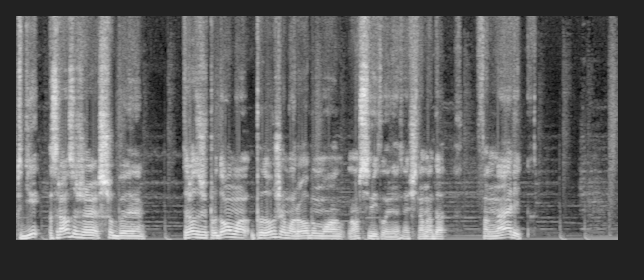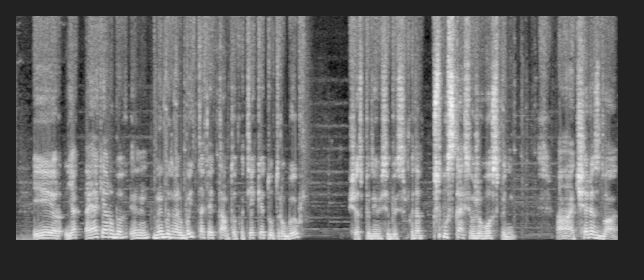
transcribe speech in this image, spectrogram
Тоді зразу же, щоб. Зразу ж продовжуємо, продовжуємо робимо освітлення. Значить, нам треба фонарик. І як, а як я робив? Ми будемо робити так, як там. Тобто, як я тут робив. Зараз подивимося швидко. Коли спускайся вже, господи. Ага, через два.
